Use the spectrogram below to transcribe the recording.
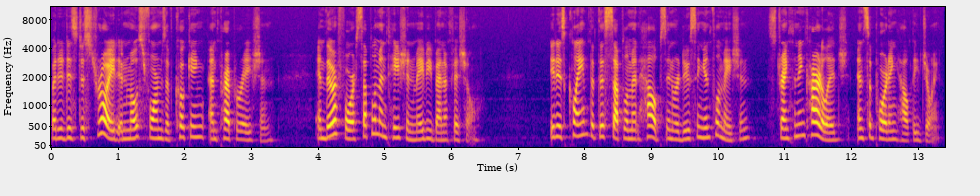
but it is destroyed in most forms of cooking and preparation, and therefore supplementation may be beneficial. It is claimed that this supplement helps in reducing inflammation, strengthening cartilage, and supporting healthy joints.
